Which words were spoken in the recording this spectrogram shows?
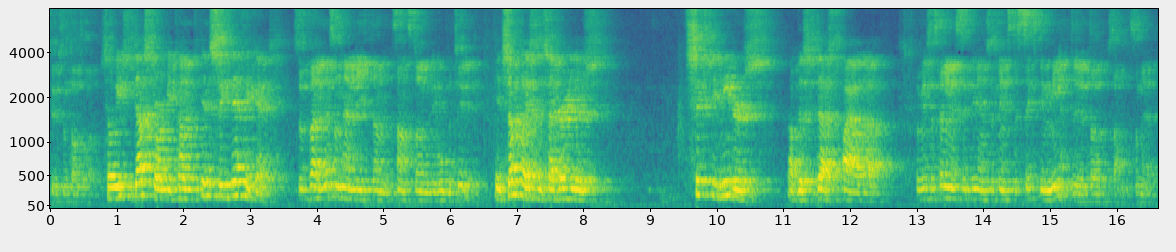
tusentals år. So each dust storm becomes insignificant. Så varje sån här liten sandstorm blir obetydlig. In some places in Siberia, there's 60 meters of this dust piled up. På vissa ställen i Sibirien så finns det 60 meter utav sand som är.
